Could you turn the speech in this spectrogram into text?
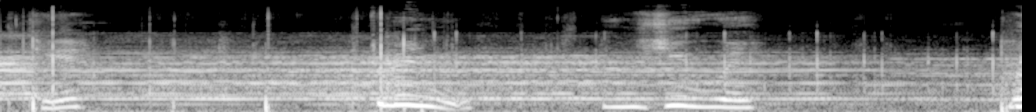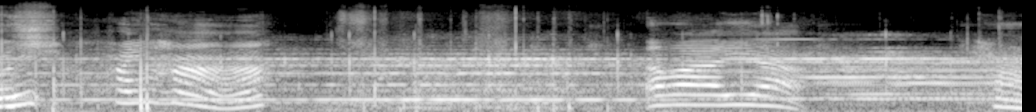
โอเคกรึงดูชิวเลยเฮ้ยให้หา อะไรอะ หา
